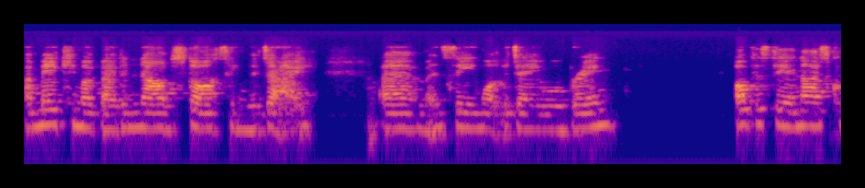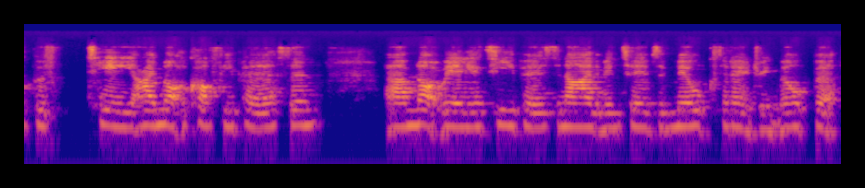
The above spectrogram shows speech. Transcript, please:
I'm making my bed, and now I'm starting the day um, and seeing what the day will bring. Obviously, a nice cup of tea. I'm not a coffee person. I'm not really a tea person either in terms of milk, I don't drink milk, but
